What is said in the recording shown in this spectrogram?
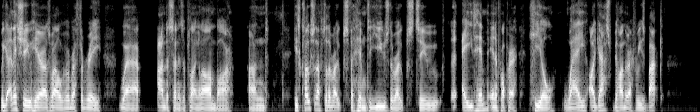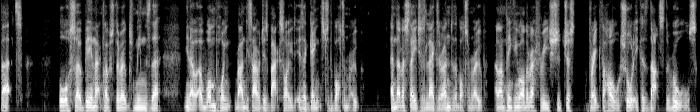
We get an issue here as well with a referee where Anderson is applying an armbar and he's close enough to the ropes for him to use the ropes to uh, aid him in a proper heel way, I guess, behind the referee's back. But also being that close to the ropes means that you know at one point Randy Savage's backside is against the bottom rope. Another stage his legs are under the bottom rope, and I'm thinking, well, the referee should just break the hold, surely, because that's the rules.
